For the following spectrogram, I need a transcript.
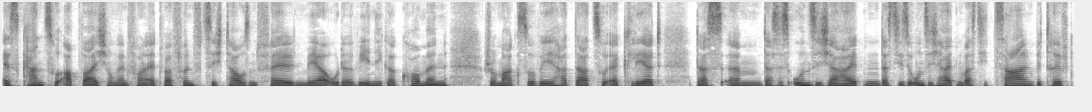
Es kann zu Abweichungen von etwa 50.000 Fällen mehr oder weniger kommen. Jean-Marc Sauvé hat dazu erklärt, dass, ähm, dass es Unsicherheiten, dass diese Unsicherheiten, was die Zahlen betrifft, betrifft,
